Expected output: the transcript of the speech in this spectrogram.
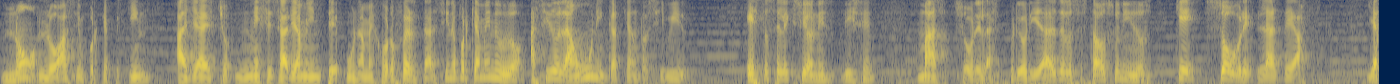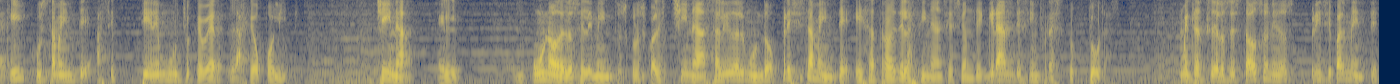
no lo hacen porque Pekín haya hecho necesariamente una mejor oferta, sino porque a menudo ha sido la única que han recibido. Estas elecciones dicen más sobre las prioridades de los Estados Unidos que sobre las de África. Y aquí justamente tiene mucho que ver la geopolítica. China, uno de los elementos con los cuales China ha salido del mundo precisamente es a través de la financiación de grandes infraestructuras. Mientras que los Estados Unidos principalmente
